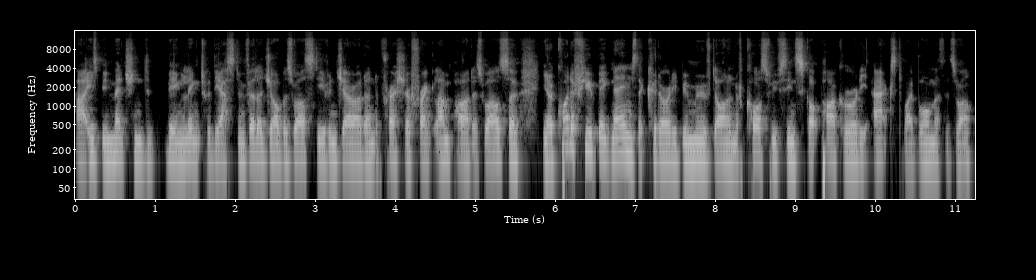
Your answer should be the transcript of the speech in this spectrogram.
Uh, he's been mentioned being linked with the Aston Villa job as well. Steven Gerrard under pressure, Frank Lampard as well. So, you know, quite a few big names that could already be moved on. And of course, we've seen Scott Parker already axed by Bournemouth as well.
